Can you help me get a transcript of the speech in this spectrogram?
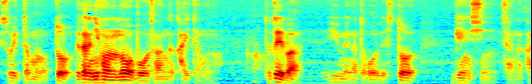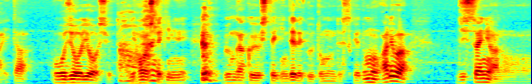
そういったものとそれから日本のお坊さんが書いたもの。例えば有名なところですと源信さんが書いた「往生要集」と日本史的に文学史的に出てくると思うんですけれどもあれは実際にはあの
